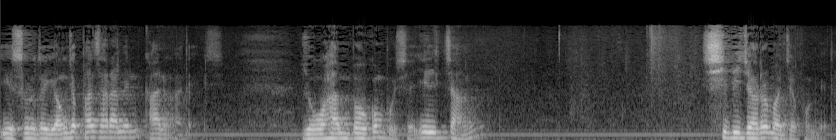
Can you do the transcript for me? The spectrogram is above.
예수 그리스도 영접한 사람은 가능하다 이것이. 요한복음 보세요. 1장 12절을 먼저 봅니다.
